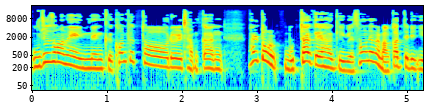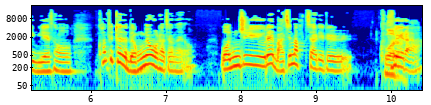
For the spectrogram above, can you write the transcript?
우주선에 있는 그 컴퓨터를 잠깐 활동을 못하게 하기 위해 성능을 망가뜨리기 위해서 컴퓨터에 명령을 하잖아요. 원주율의 마지막 자리를 구하라. 구해라.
